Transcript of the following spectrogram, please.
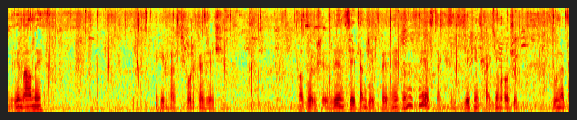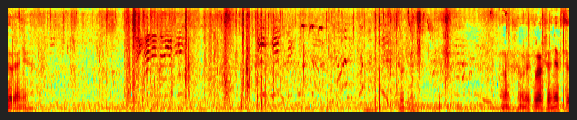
Dwie mamy. I Chyba z czwórka dzieci. No to już jest więcej, tam gdzieś pewnie, to, no to jest tak z 10 z hakiem osób tu na terenie. Tutaj. O, ale proszę, nie chcę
